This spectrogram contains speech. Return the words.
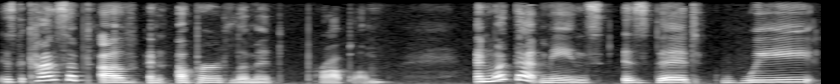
is the concept of an upper limit problem. And what that means is that we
